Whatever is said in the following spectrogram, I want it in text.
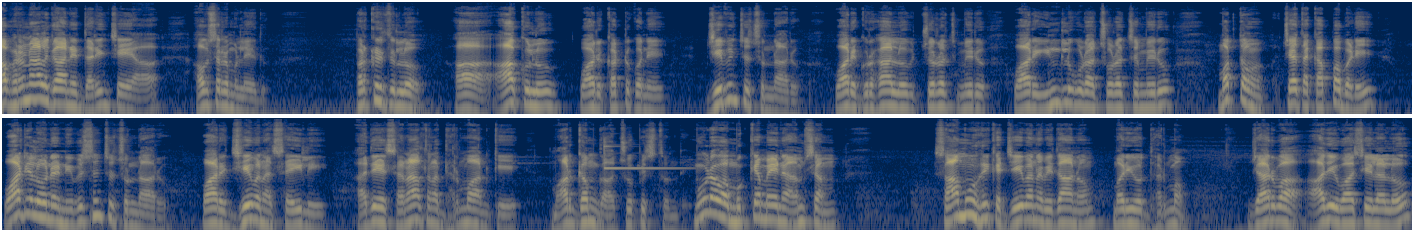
ఆభరణాలు కానీ ధరించే అవసరం లేదు. ప్రకృతిలో ఆ ఆకులు వారు కట్టుకొని జీవించుచున్నారు. వారి గృహాలు చూడొచ్చు మీరు వారి ఇండ్లు కూడా చూడొచ్చు మీరు. మొత్తం చేత కప్పబడి వాటిలోనే నివసించుచున్నారు. వారి జీవన శైలి అదే సనాతన ధర్మానికి మార్గంగా చూపిస్తుంది. మూడవ ముఖ్యమైన అంశం సామూహిక జీవన విధానం మరియు ధర్మం. జార్వా ఆదివాసీలలో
